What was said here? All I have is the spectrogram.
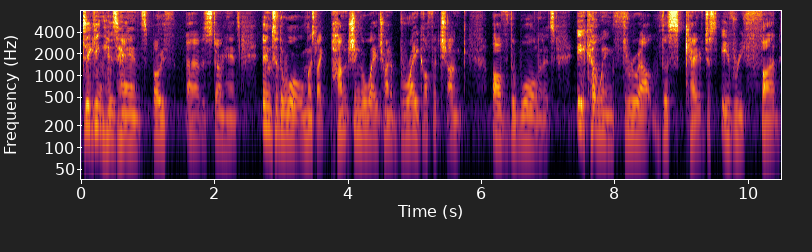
digging his hands, both uh, his stone hands, into the wall, almost like punching away, trying to break off a chunk of the wall, and it's echoing throughout this cave, just every thud,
